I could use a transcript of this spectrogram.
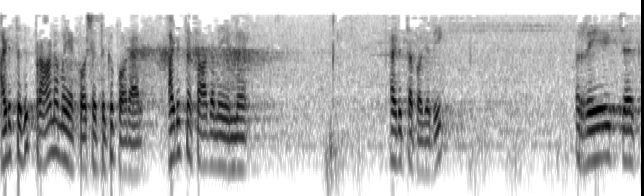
அடுத்தது பிராணமய கோஷத்துக்கு போறார். அடுத்த சாதனை என்ன? அடுத்த பகுதி. ரேச்சக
